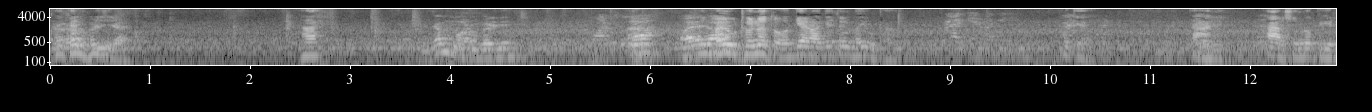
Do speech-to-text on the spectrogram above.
કઈ કઈ ફૂલી જાય. હા. ભાઈ ઉઠ્યો નતો અગિયાર વાગે તો ભાઈ ઉઠા. ઓકે તાને આરસુનો પીર.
